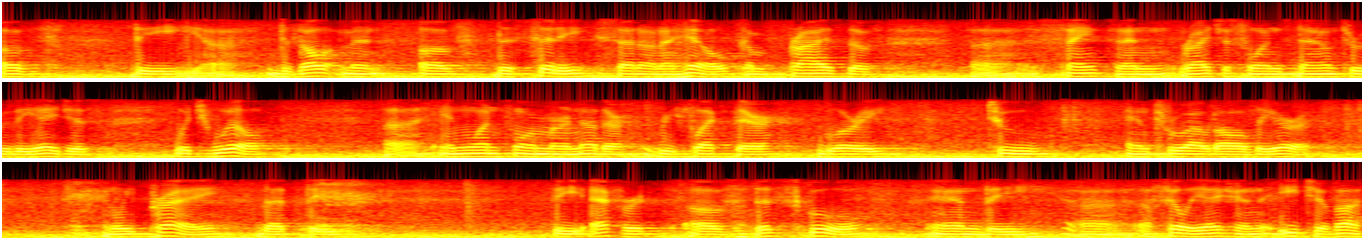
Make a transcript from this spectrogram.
of the uh, development of this city set on a hill comprised of uh, saints and righteous ones down through the ages, which will, uh, in one form or another, reflect their glory to and throughout all the earth. And we pray that the the effort of this school and the uh, affiliation that each of us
